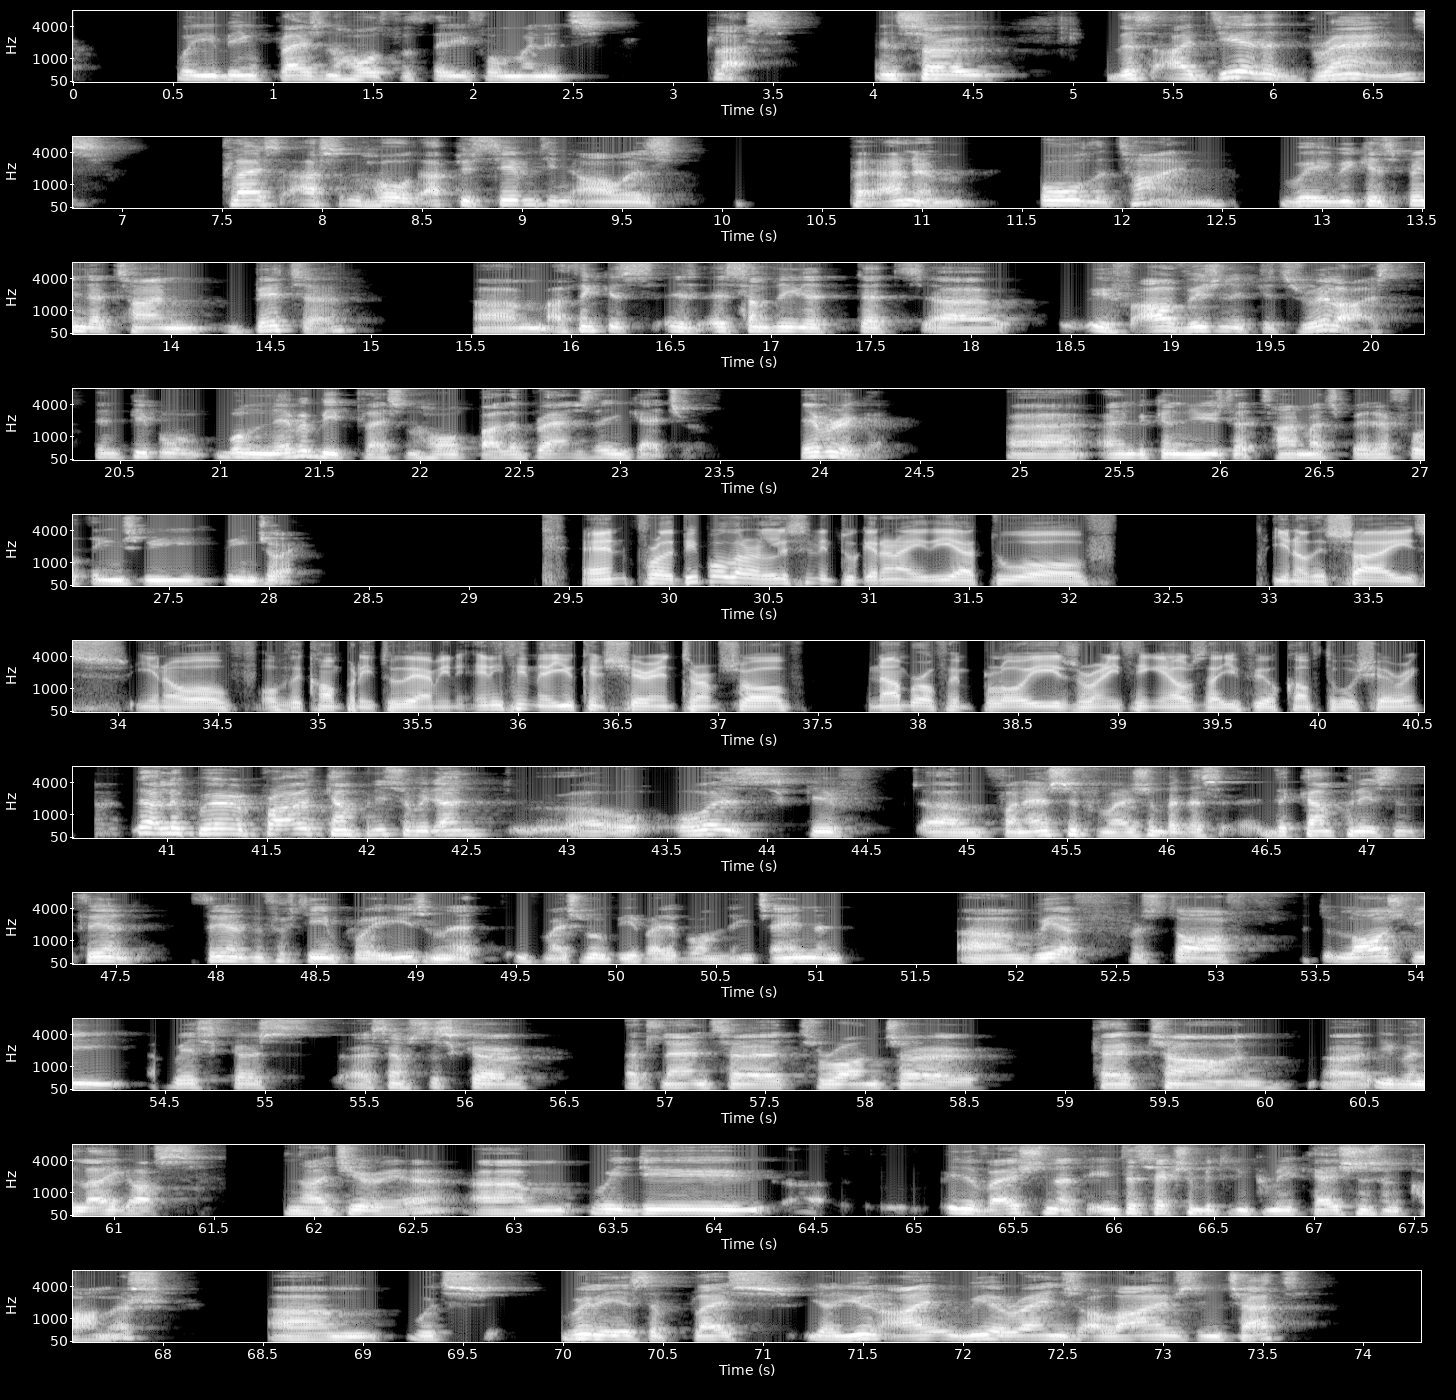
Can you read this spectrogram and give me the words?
where you're being placed on hold for 34 minutes plus. And so, this idea that brands place us on hold up to 17 hours per annum all the time, where we can spend that time better, um, I think is, is, is, something that, that uh, if our vision gets realized, then people will never be placed on hold by the brands they engage with ever again. Uh, and we can use that time much better for things we, we enjoy. And for the people that are listening to get an idea too of, you know, the size, you know, of, of the company today, I mean, anything that you can share in terms of number of employees or anything else that you feel comfortable sharing? Yeah, look, we're a private company, so we don't uh, always give um, financial information, but as the company is 350 employees, mean, that information will be available on LinkedIn. And um, we have for staff largely West Coast, uh, San Francisco, Atlanta, Toronto, Cape Town, uh, even Lagos, Nigeria. Um, we do innovation at the intersection between communications and commerce, um, which really is a place, you know, you and I rearrange our lives in chat,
